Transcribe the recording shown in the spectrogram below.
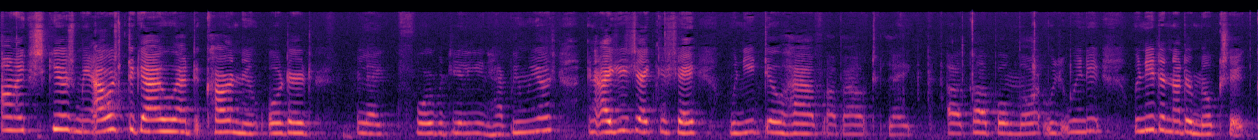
um, excuse me. I was the guy who had the car and who ordered like four bajillion Happy Meals, and I just like to say we need to have about like a couple more. We, we need we need another milkshake.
